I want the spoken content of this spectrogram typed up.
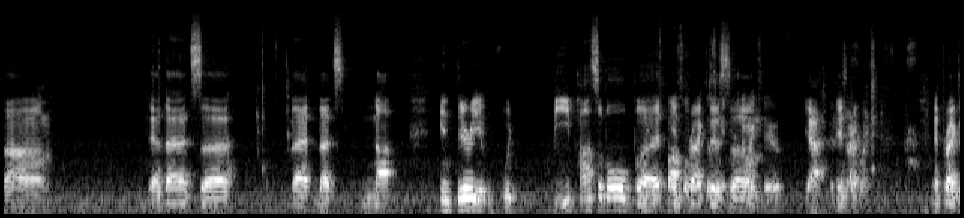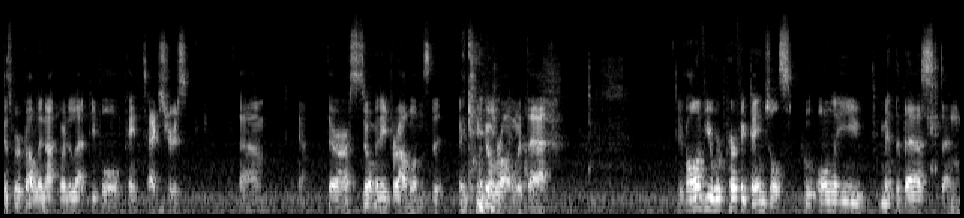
Um, yeah, that's uh, that that's not. In theory, it would be possible, but possible, in practice, we're um, going to. yeah, in, in practice, we're probably not going to let people paint textures. Um, yeah, there are so many problems that can go wrong with that. If all of you were perfect angels who only meant the best, and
